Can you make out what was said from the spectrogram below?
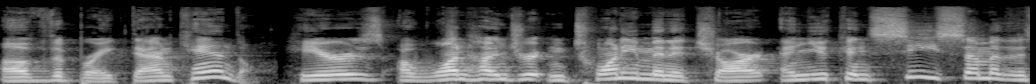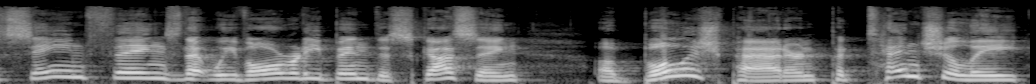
of the breakdown candle. Here's a 120 minute chart, and you can see some of the same things that we've already been discussing a bullish pattern potentially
